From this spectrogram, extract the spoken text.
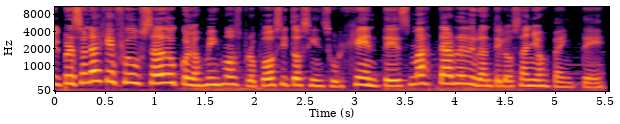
El personaje fue usado con los mismos propósitos insurgentes más tarde durante los años 20,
